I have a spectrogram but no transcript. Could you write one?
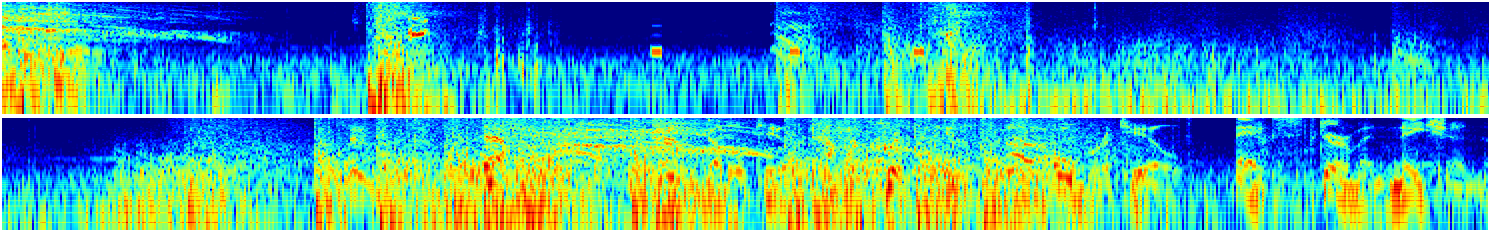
Double kill. Double kill. Triple kill. Overkill. Extermination.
